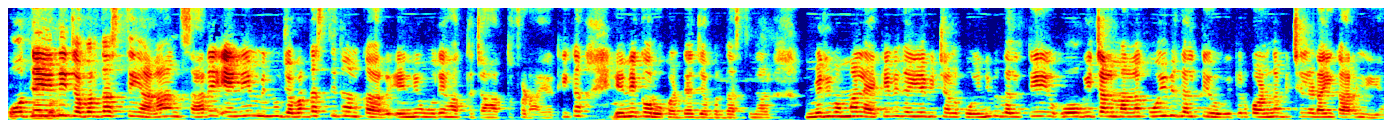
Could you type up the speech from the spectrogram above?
ਉਹ ਤੇ ਇਹਦੀ ਜ਼ਬਰਦਸਤੀ ਆ ਨਾ ਸਾਰੇ ਇਹਨੇ ਮੈਨੂੰ ਜ਼ਬਰਦਸਤੀ ਨਾਲ ਕਰ ਇਹਨੇ ਉਹਦੇ ਹੱਥ 'ਚ ਹੱਥ ਫੜਾਇਆ ਠੀਕ ਆ? ਇਹਨੇ ਘਰੋਂ ਕੱਢਿਆ ਜ਼ਬਰਦਸਤੀ ਨਾਲ। ਮੇਰੀ ਮੰਮਾ ਲੈ ਕੇ ਵੀ ਗਈ ਹੈ ਵੀ ਚੱਲ ਕੋਈ ਨਹੀਂ ਵੀ ਗਲਤੀ ਹੋ ਗਈ ਚੱਲ ਮੰਨ ਲਾ ਕੋਈ ਵੀ ਗਲਤੀ ਹੋ ਗਈ ਤੇ ਰਿਕਾਰਡਿੰਗਾਂ ਪਿੱਛੇ ਲੜਾਈ ਕਰ ਲਈ ਆ।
